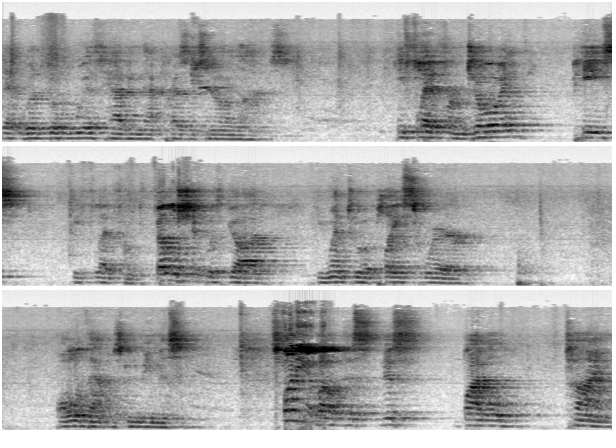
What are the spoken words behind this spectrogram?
that would go with having that presence in our lives. He fled from joy, peace. He fled from fellowship with God. He went to a place where all of that was going to be missing. It's funny about this, this Bible time.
